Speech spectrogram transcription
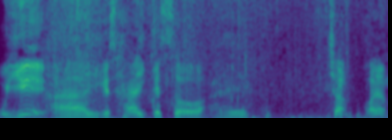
오예! 아 이게 살아있겠어. 아이. 자 과연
